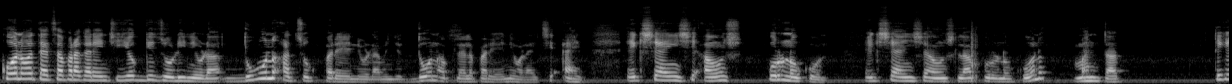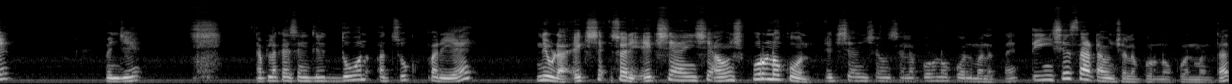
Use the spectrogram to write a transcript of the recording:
कोण व त्याचा प्रकार यांची योग्य जोडी निवडा. दोन अचूक पर्याय निवडा. म्हणजे दोन आपल्याला पर्याय निवडायचे आहेत. एकशे ऐंशी अंश पूर्ण कोण? एकशे ऐंशी अंशला पूर्ण कोण म्हणतात? ठीक आहे? म्हणजे आपल्याला काय सांगितले? दोन अचूक पर्याय निवडा. एकशे सॉरी एकशे ऐंशी अंश पूर्ण कोण? एकशे ऐंशी अंशाला पूर्ण कोण म्हणत नाही. तीनशे साठ अंशाला पूर्ण कोण म्हणतात?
